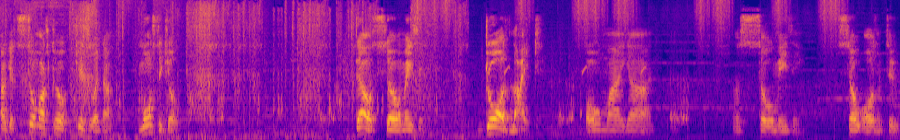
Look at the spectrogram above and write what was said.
I get so much kill kills right now. Monster kill. That was so amazing. Godlike. Oh my god. That was so amazing. So awesome too.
